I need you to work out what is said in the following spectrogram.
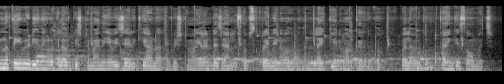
ഇന്നത്തെ ഈ വീഡിയോ നിങ്ങൾക്ക് എല്ലാവർക്കും ഇഷ്ടമായെന്ന് ഞാൻ വിചാരിക്കുകയാണ്. അപ്പോൾ ഇഷ്ടമായാൽ എന്റെ ചാനൽ സബ്സ്ക്രൈബ് ചെയ്യാനും അതുപോലെ തന്നെ ലൈക്ക് ചെയ്യാനും മറക്കരുത് കേട്ടോ അപ്പോൾ എല്ലാവർക്കും താങ്ക് സോ മച്ച്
